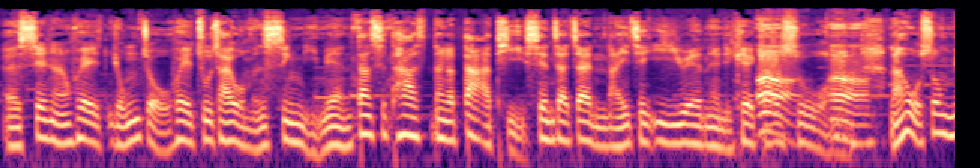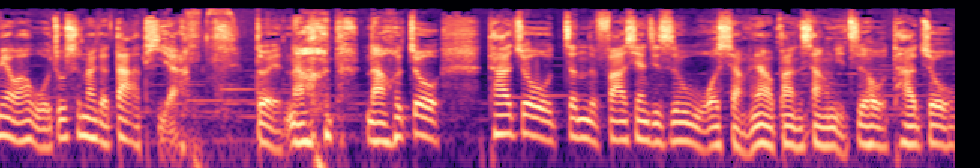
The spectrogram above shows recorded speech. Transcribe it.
呃先人会永久会住在我们心里面，但是他那个大体现在在哪一间医院呢？你可以告诉我吗？”嗯嗯然后我说：“没有啊，我就是那个大体啊。”对，然后然后就他就真的发现，其实我想要办丧礼之后，他就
